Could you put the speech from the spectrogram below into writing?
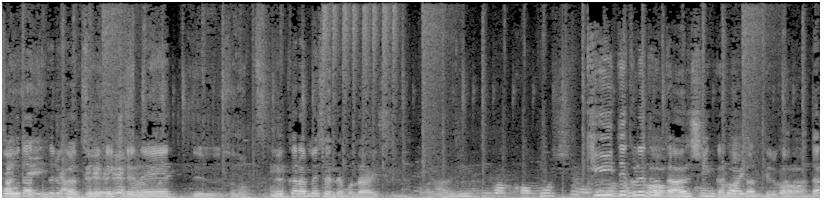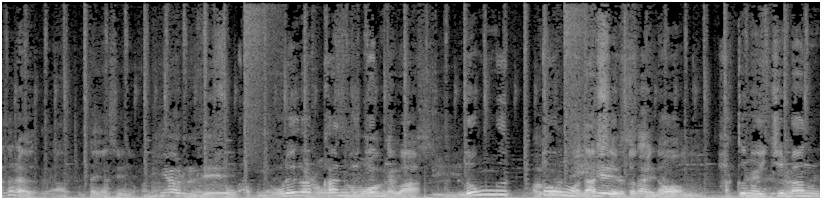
こう歌ってるからついてきてねっていうその上から目線でもないし。聞いてくれてると安心感で歌ってるから。だからあ歌いやすいのかな。リアルで。そうかもね。俺が感じてるのはロングトーンを出してる時の拍の一番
